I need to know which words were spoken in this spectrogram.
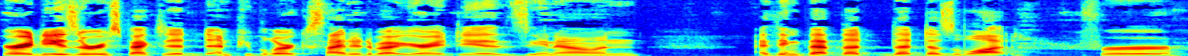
your ideas are respected and people are excited about your ideas, you know, and I think that that that does a lot for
